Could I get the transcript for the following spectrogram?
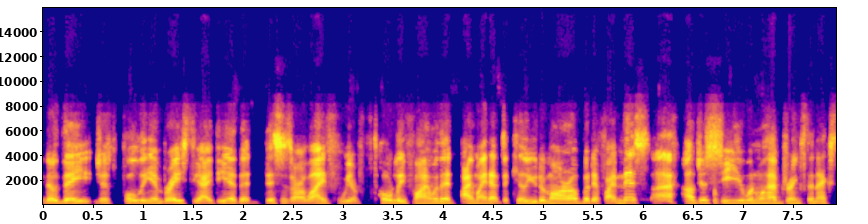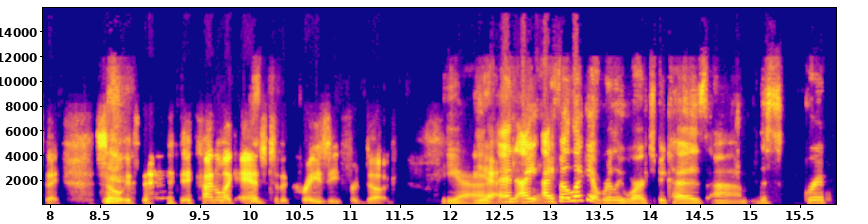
you know they just fully embrace the idea that this is our life. We are totally fine with it. I might have to kill you tomorrow, but if I miss, ah, I'll just see you and we'll have drinks the next day. So it's it kind of like adds to the crazy for Doug. Yeah, yeah, and I I felt like it really worked because um the script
